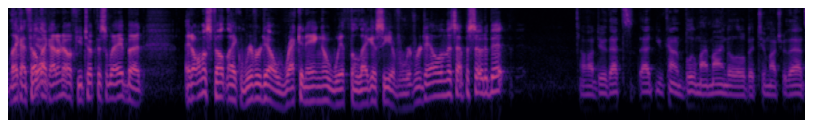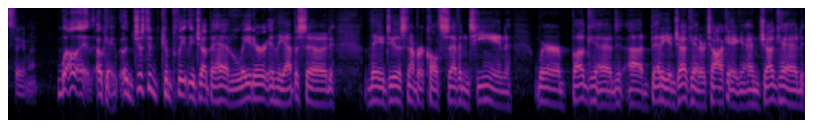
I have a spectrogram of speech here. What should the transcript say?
Like, I felt yeah. like, I don't know if you took this away, but it almost felt like Riverdale reckoning with the legacy of Riverdale in this episode a bit. Oh, dude, that's that you kind of blew my mind a little bit too much with that statement. Well, uh, okay, uh, just to completely jump ahead, later in the episode, they do this number called 17 where Bughead, uh, Betty and Jughead are talking, and Jughead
